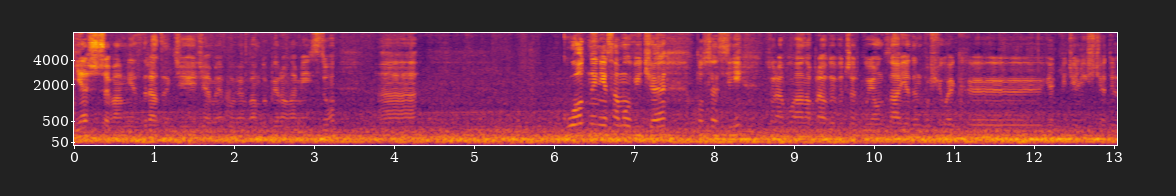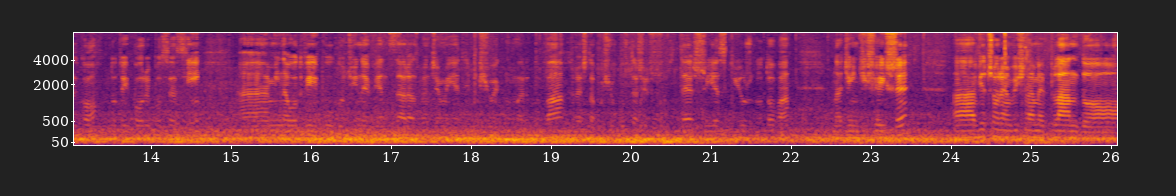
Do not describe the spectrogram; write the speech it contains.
Jeszcze Wam nie zdradzę, gdzie jedziemy. Powiem Wam dopiero na miejscu. E, głodny niesamowicie po sesji, która była naprawdę wyczerpująca. Jeden posiłek, e, jak widzieliście, tylko do tej pory po sesji. E, minęło 2,5 godziny, więc zaraz będziemy jedli posiłek numer dwa. Reszta posiłków też, już, też jest już gotowa na dzień dzisiejszy. A wieczorem wyślemy plan do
